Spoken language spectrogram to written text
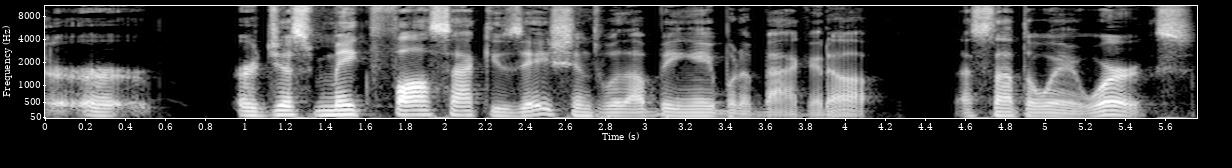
or or just make false accusations without being able to back it up. That's not the way it works.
